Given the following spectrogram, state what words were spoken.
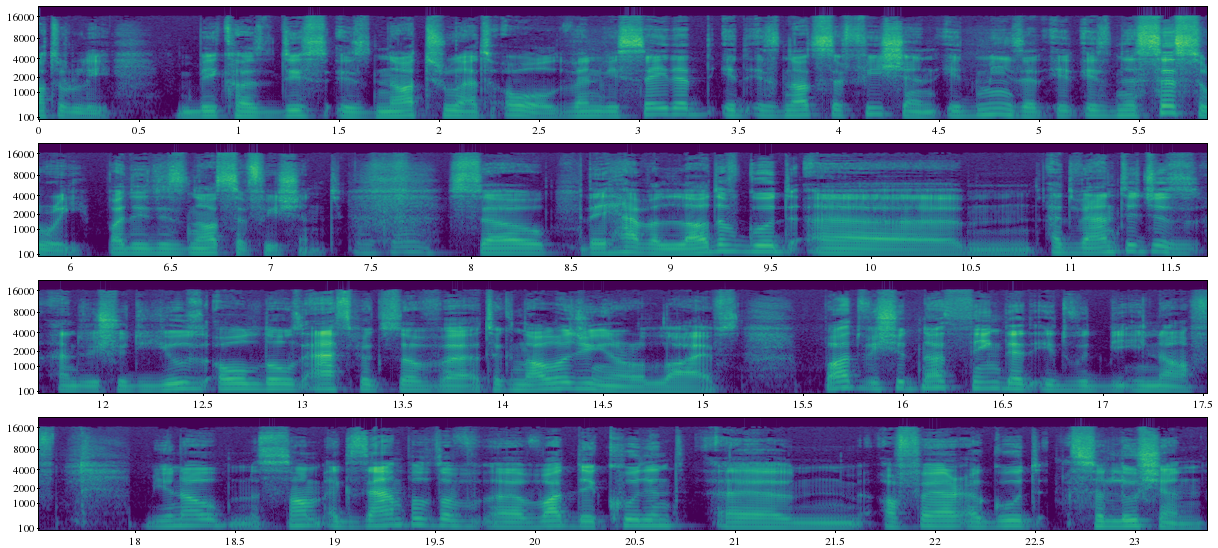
utterly, because this is not true at all. When we say that it is not sufficient, it means that it is necessary, but it is not sufficient. Okay. So they have a lot of good um, advantages, and we should use all those aspects of uh, technology in our lives. But we should not think that it would be enough. You know, some examples of uh, what they couldn't um, offer a good solution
